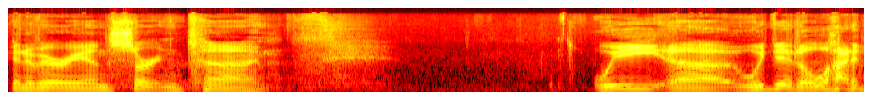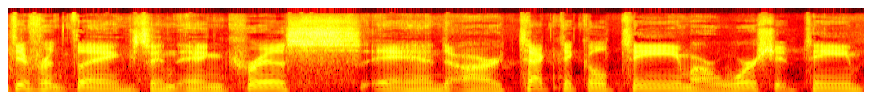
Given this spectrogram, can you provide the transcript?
in a very uncertain time we, uh, we did a lot of different things, and, and Chris and our technical team, our worship team,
